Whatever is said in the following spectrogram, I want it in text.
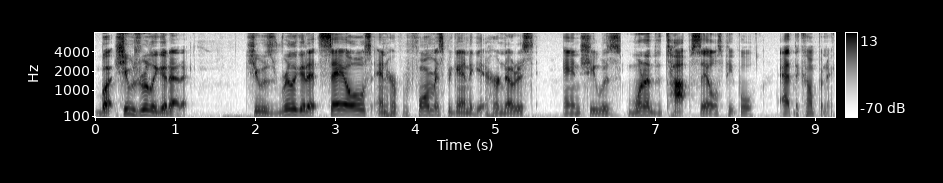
but she was really good at it. She was really good at sales, and her performance began to get her noticed. And she was one of the top salespeople at the company.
